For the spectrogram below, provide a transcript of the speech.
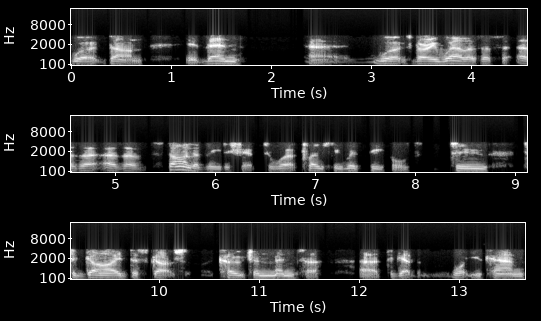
work done, it then uh, works very well as a, as a as a style of leadership to work closely with people to to guide, discuss, coach, and mentor uh, to get what you can,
